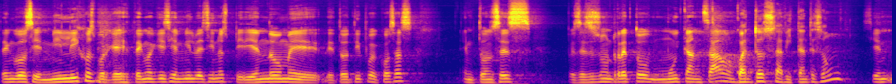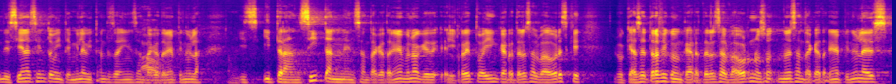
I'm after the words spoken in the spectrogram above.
tengo 100 mil hijos porque tengo aquí 100 mil vecinos pidiéndome de todo tipo de cosas. Entonces, pues ese es un reto muy cansado. ¿Cuántos habitantes son? 100, de 100 a 120 mil habitantes ahí en Santa wow. Catarina Pinula. Y, y, transitan en Santa Catarina Pinula, que el reto ahí en Carretera Salvador es que lo que hace tráfico en Carretera Salvador no, son, no es Santa Catarina Pinula, es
